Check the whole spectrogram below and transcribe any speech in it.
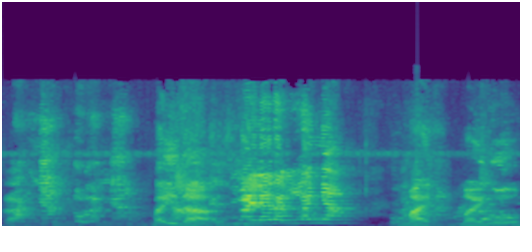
Lăng nhăng, đồ lăng nhăng. Bây giờ Mày lại là lăng nhăng. Mày mày ngu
